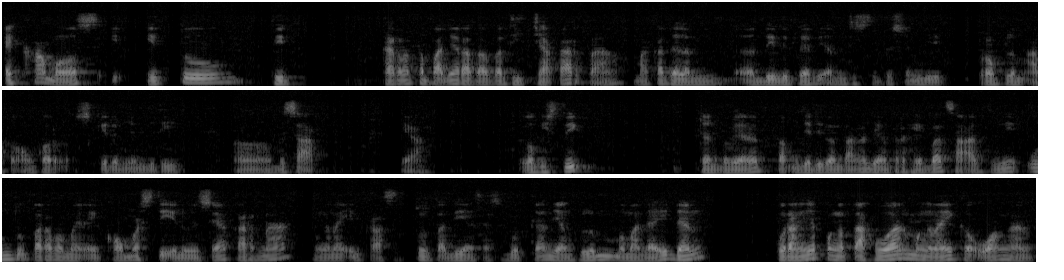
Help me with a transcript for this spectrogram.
e-commerce itu karena tempatnya rata-rata di Jakarta, maka dalam uh, delivery atau distribusi menjadi problem atau ongkor kirimnya menjadi uh, besar. Ya, logistik dan pembayaran tetap menjadi tantangan yang terhebat saat ini untuk para pemain e-commerce di Indonesia karena mengenai infrastruktur tadi yang saya sebutkan yang belum memadai dan kurangnya pengetahuan mengenai keuangan.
